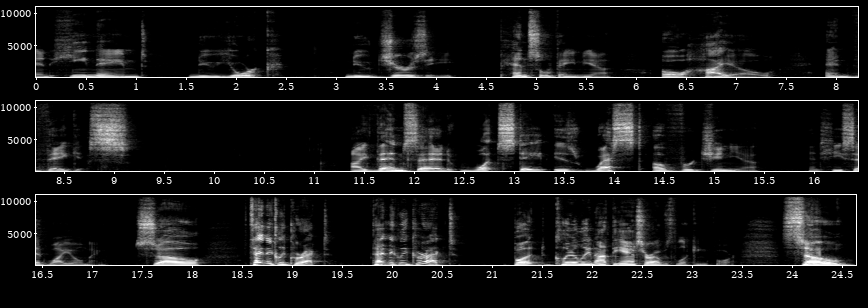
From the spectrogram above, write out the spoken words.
And he named New York, New Jersey, Pennsylvania, Ohio, and Vegas. I then said, What state is west of Virginia? And he said, Wyoming. So, technically correct. Technically correct, but clearly not the answer I was looking for. So,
